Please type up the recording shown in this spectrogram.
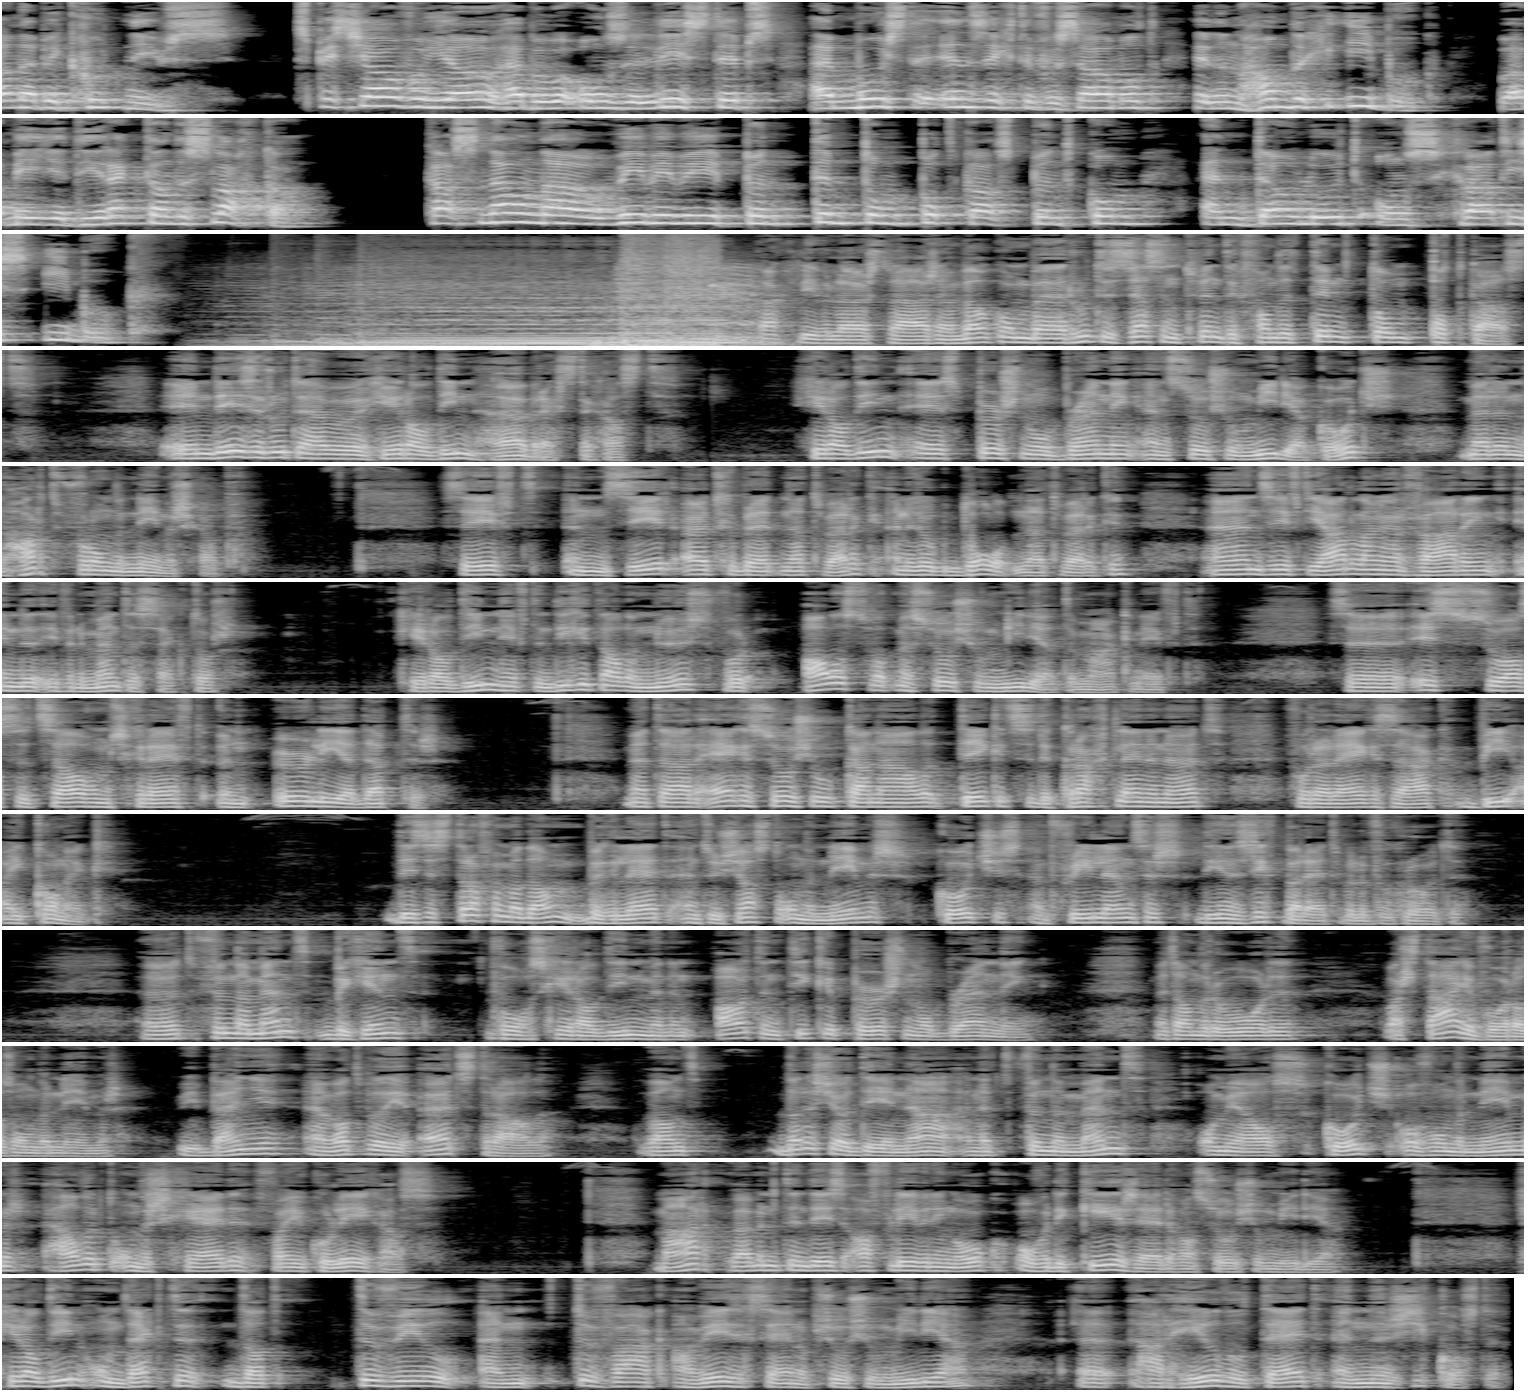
Dan heb ik goed nieuws. Speciaal voor jou hebben we onze leestips en mooiste inzichten verzameld in een handig e-book waarmee je direct aan de slag kan. Ga snel naar www.timtompodcast.com en download ons gratis e-book. Dag lieve luisteraars en welkom bij route 26 van de Tim Tom Podcast. In deze route hebben we Geraldine Huibrechts te gast. Geraldine is personal branding en social media coach met een hart voor ondernemerschap. Ze heeft een zeer uitgebreid netwerk en is ook dol op netwerken en ze heeft jarenlang ervaring in de evenementensector. Geraldine heeft een digitale neus voor alles wat met social media te maken heeft. Ze is, zoals ze het zelf omschrijft, een early adapter. Met haar eigen social kanalen tekent ze de krachtlijnen uit voor haar eigen zaak Be Iconic. Deze straffe madame begeleidt enthousiaste ondernemers, coaches en freelancers die hun zichtbaarheid willen vergroten. Het fundament begint volgens Geraldine met een authentieke personal branding. Met andere woorden, waar sta je voor als ondernemer? Wie ben je en wat wil je uitstralen? Want dat is jouw DNA en het fundament om je als coach of ondernemer helder te onderscheiden van je collega's. Maar we hebben het in deze aflevering ook over de keerzijde van social media. Geraldine ontdekte dat te veel en te vaak aanwezig zijn op social media uh, haar heel veel tijd en energie kostte.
